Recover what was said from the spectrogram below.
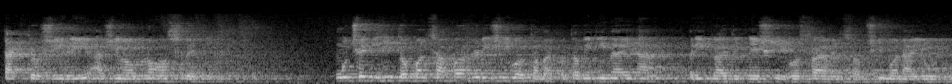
Takto žili a žilo mnoho svetých. Mučeníci dokonca porili životom, ako to vidíme aj na príklade dnešných oslávencov Šimona Júdu.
